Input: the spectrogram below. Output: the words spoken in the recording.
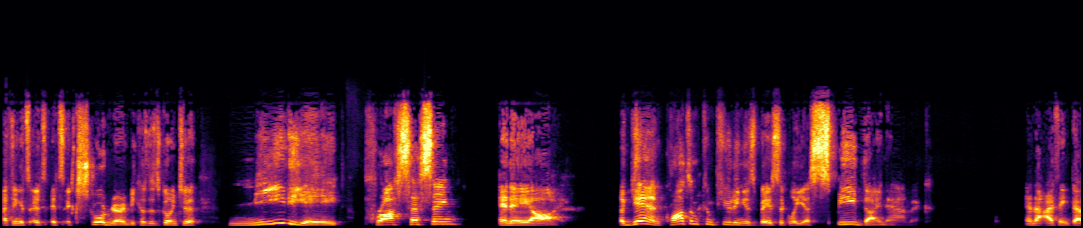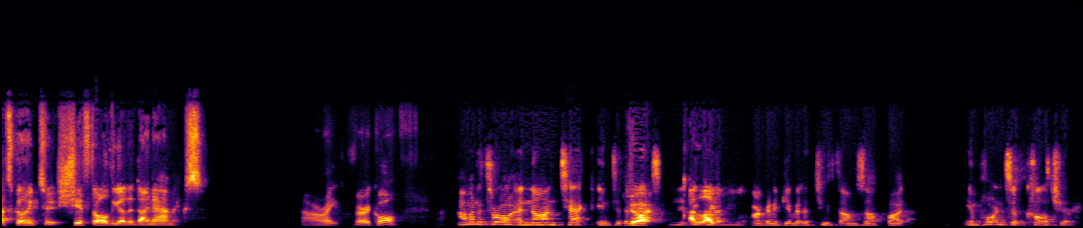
I think it's it's, it's extraordinary because it's going to mediate processing and AI. Again, quantum computing is basically a speed dynamic, and I think that's going to shift all the other dynamics. All right. Very cool. I'm going to throw a non-tech into the Sure. mix. I think love we all Are going to give it a two thumbs up, but importance of culture.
